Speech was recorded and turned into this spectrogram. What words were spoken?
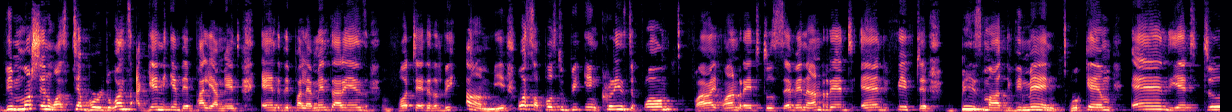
the motion was tabled once again in the parliament, and the parliamentarians voted that the army was supposed to be increased from 500 to 750. Bismarck, the man who came and yet to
